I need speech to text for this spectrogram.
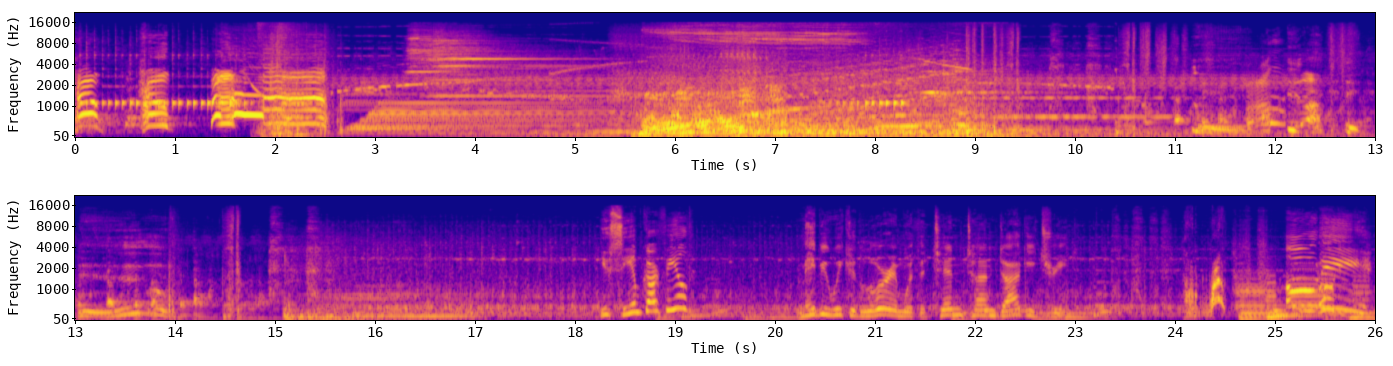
Help! Help! You see him, Garfield? Maybe we could lure him with a 10 ton doggy treat. Odie!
